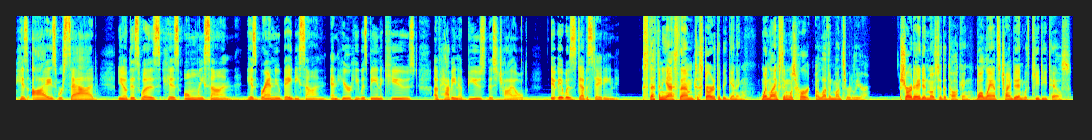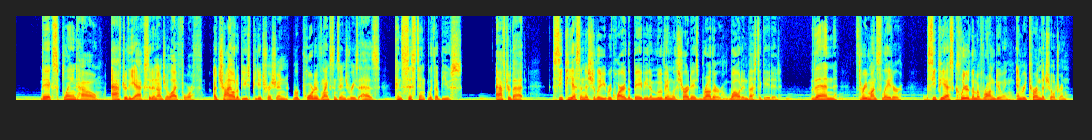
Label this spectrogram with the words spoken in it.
His eyes were sad. You know, this was his only son, his brand new baby son, and here he was being accused of having abused this child. It, it was devastating. Stephanie asked them to start at the beginning, when Langston was hurt 11 months earlier. Sharde did most of the talking, while Lance chimed in with key details. They explained how, after the accident on July 4th, a child abuse pediatrician reported Langston's injuries as consistent with abuse. After that, CPS initially required the baby to move in with Sharde's brother while it investigated. Then, three months later, CPS cleared them of wrongdoing and returned the children.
